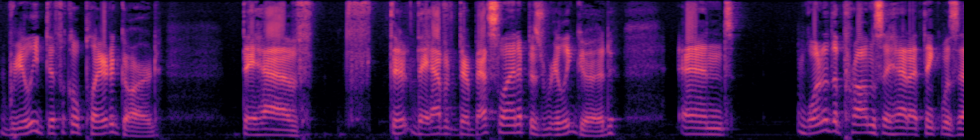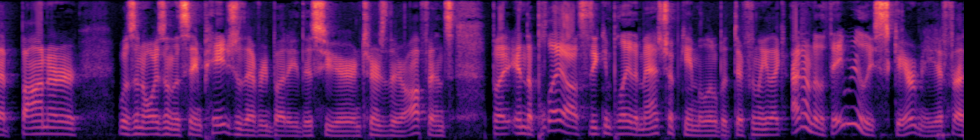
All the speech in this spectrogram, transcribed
really difficult player to guard. They have they have their best lineup is really good, and one of the problems they had, I think, was that Bonner wasn't always on the same page with everybody this year in terms of their offense. But in the playoffs, they can play the matchup game a little bit differently. Like I don't know, they really scare me. If uh,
